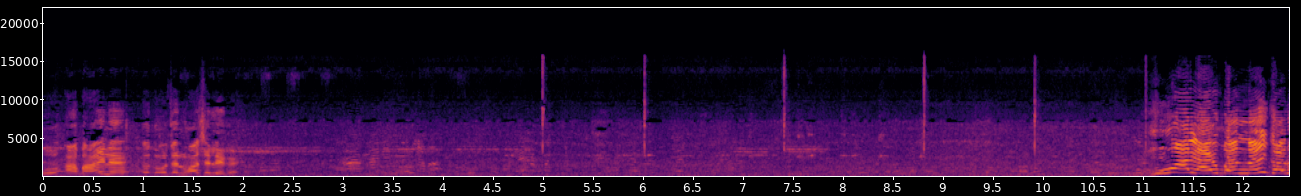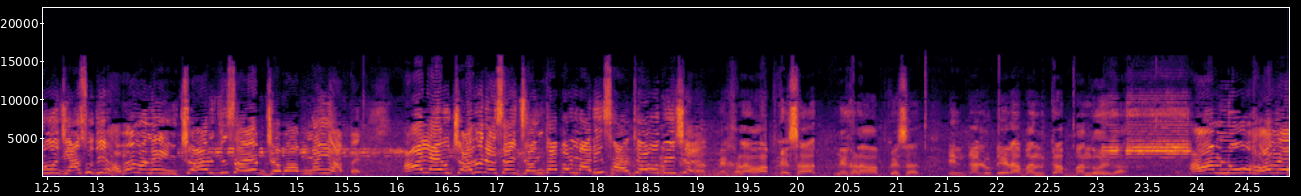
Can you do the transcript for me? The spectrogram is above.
वो आप आए ना तो दो जन वहाँ चले गए હું આ લાઈવ બંધ નહીં કરું જ્યાં સુધી હવે મને ઇન્ચાર્જ સાહેબ જવાબ નહીં આપે આ લાઈવ ચાલુ રહેશે જનતા પણ મારી સાથે ઊભી છે मैं खड़ा हूँ आपके साथ मैं खड़ा हूँ आपके साथ इनका लुटेरा बंद कब बंद होएगा આમનું હવે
